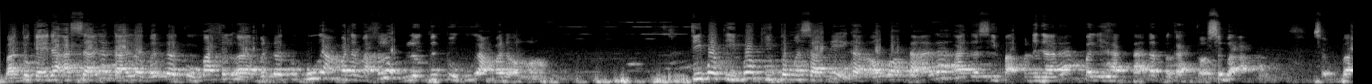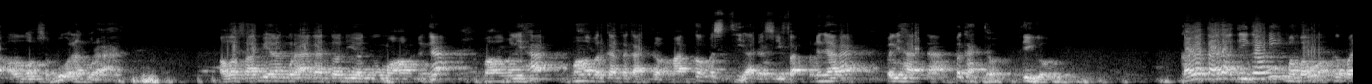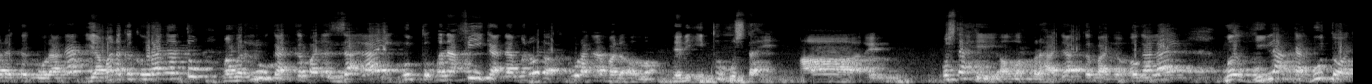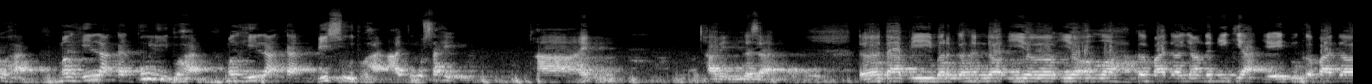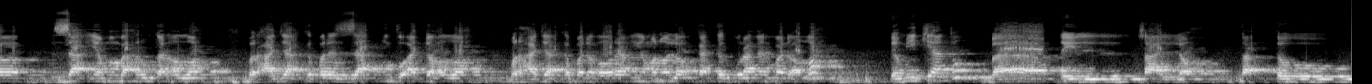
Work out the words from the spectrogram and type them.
Batu kaedah asalnya kalau benda tu makhluk uh, benda tu kurang pada makhluk belum tentu kurang pada Allah. Tiba-tiba kita mensabitkan Allah Taala ada sifat pendengaran, pelihatan dan perkata. Sebab apa? Sebab Allah sebut dalam Quran. Allah sabit dalam Quran kata dia tu maha mendengar, maha melihat, maha berkata-kata. Maka mesti ada sifat pendengaran, pelihatan, berkata. Tiga. Kalau tak ada tiga ni, membawa kepada kekurangan. Yang mana kekurangan tu memerlukan kepada zat lain untuk menafikan dan menolak kekurangan pada Allah. Jadi itu mustahil. Ah, ha, Mustahil Allah berhajat kepada orang lain menghilangkan buta Tuhan, menghilangkan tuli Tuhan, menghilangkan bisu Tuhan. Ha, itu mustahil. Ha, eh? Habis, selesai. Tetapi berkehendak ia, ia Allah kepada yang demikian, iaitu kepada zat yang membaharukan Allah, berhajat kepada zat untuk ada Allah, berhajat kepada orang yang menolakkan kekurangan pada Allah, demikian tu, batil, salah, tak tu.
